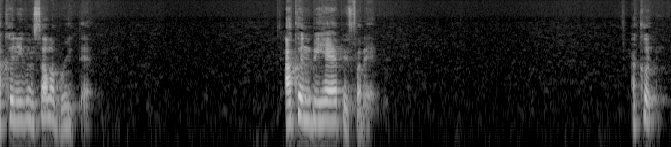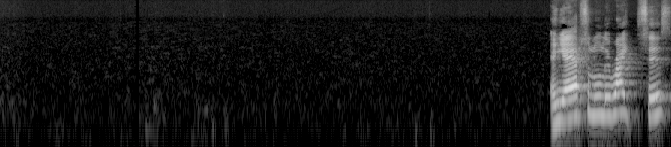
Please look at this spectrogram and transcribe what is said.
I couldn't even celebrate that. I couldn't be happy for that. I couldn't. And you're absolutely right, sis.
